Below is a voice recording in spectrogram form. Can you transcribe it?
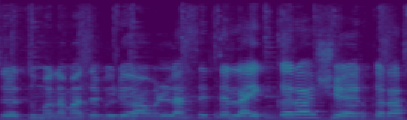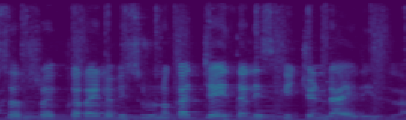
जर तुम्हाला माझा व्हिडिओ आवडला असेल तर लाईक करा शेअर करा सबस्क्राईब करायला विसरू नका. चैतालीस किचन डायरीजला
